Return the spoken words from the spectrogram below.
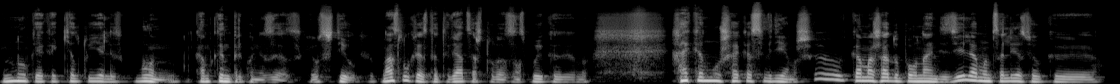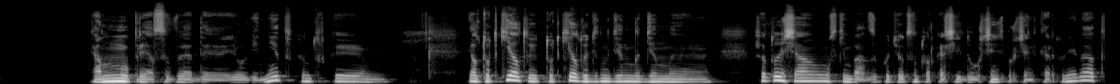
nu, că e că cheltuieli, bun, cam când preconizez, eu știu, n să lucrez toată viața și tu să-mi spui că, nu. hai că muș, hai că să vedem. Și cam așa, după un an de zile, am înțeles eu că cam nu prea să văd eu venit, pentru că el tot cheltuie, tot cheltuie din, din, din și atunci am schimbat, zic, eu îți întorc și 25% care tu ne-ai dat,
